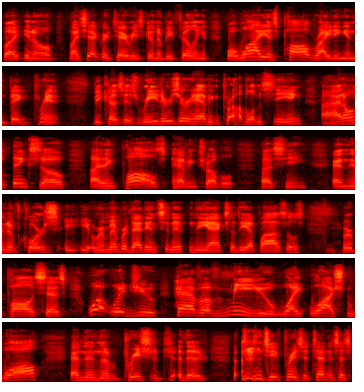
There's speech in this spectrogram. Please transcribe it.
but you know, my secretary is going to be filling it. Well, why is Paul writing in big print? Because his readers are having problems seeing? I don't think so. I think Paul's having trouble uh, seeing. And then, of course, remember that incident in the Acts of the Apostles where Paul says, What would you have of me, you whitewashed wall? And then the priest, the chief priest attendant says,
